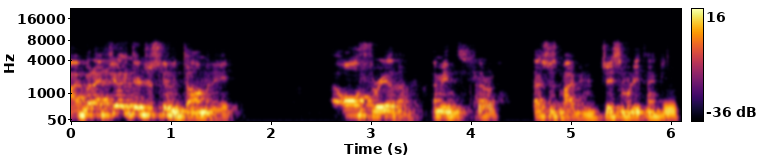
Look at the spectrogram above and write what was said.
I, but I feel like they're just going to dominate all three of them. I mean, That's I don't true. know. that's just my opinion. Jason, what do you think? Mhm.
